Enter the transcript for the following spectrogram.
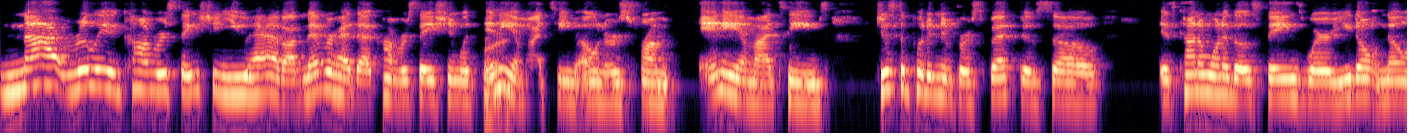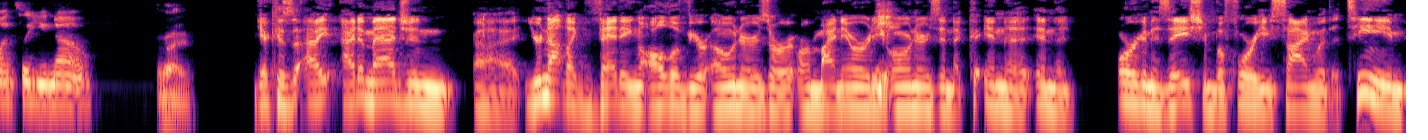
not really a conversation you have. I've never had that conversation with right. any of my team owners from any of my teams, just to put it in perspective. So it's kind of one of those things where you don't know until you know. Right. Yeah, because I'd imagine uh, you're not like vetting all of your owners or, or minority owners in the in the in the organization before you sign with a team.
